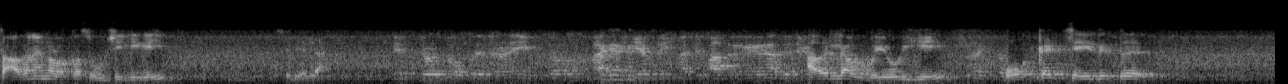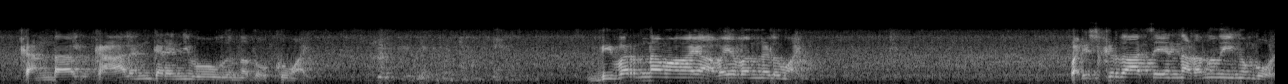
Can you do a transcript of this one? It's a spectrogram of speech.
സാധനങ്ങളൊക്കെ സൂക്ഷിക്കുകയും ശരിയല്ല. അതെല്ലാം ഉപയോഗിക്കുകയും ഒക്കെ ചെയ്തിട്ട് കണ്ടാൽ കാലം കരഞ്ഞു പോകുന്ന തൊക്കുമായി വിവർണമായ അവയവങ്ങളുമായി പരിഷ്കൃതാശയം നടന്നു നീങ്ങുമ്പോൾ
